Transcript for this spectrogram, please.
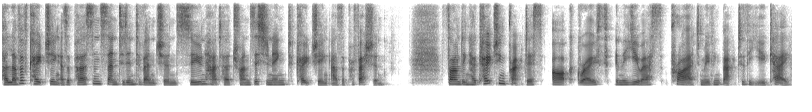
Her love of coaching as a person centered intervention soon had her transitioning to coaching as a profession, founding her coaching practice, ARC Growth, in the US prior to moving back to the UK.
